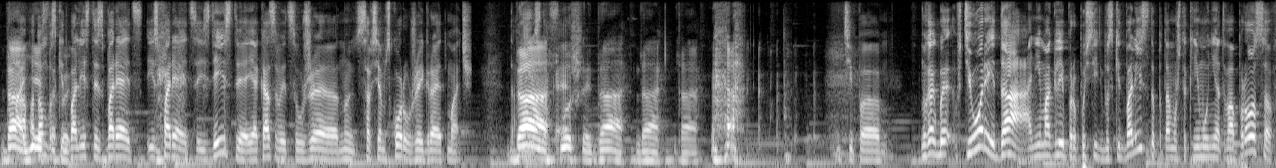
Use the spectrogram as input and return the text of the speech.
Да, а потом баскетболист такой... испаряется, испаряется из действия и оказывается уже, ну, совсем скоро уже играет матч. Там да, слушай, да, да, да. Типа, ну, как бы, в теории, да, они могли пропустить баскетболиста, потому что к нему нет вопросов.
